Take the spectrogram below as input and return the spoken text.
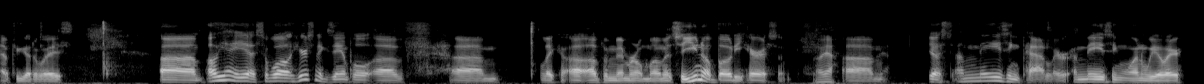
have to go to waste. Um, oh yeah, yeah. So well, here's an example of um, like uh, of a memorable moment. So you know Bodie Harrison. Oh yeah. Um, just amazing paddler, amazing one wheeler.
